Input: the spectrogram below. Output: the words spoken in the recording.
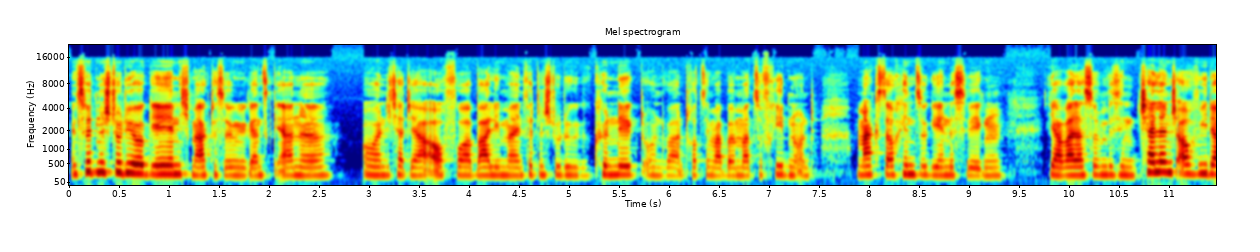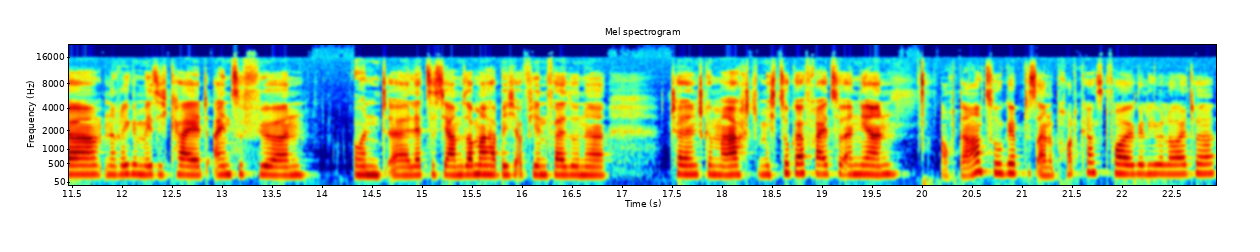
ins Fitnessstudio gehen. Ich mag das irgendwie ganz gerne. Und ich hatte ja auch vor Bali mein Fitnessstudio gekündigt und war trotzdem aber immer zufrieden und mag es auch hinzugehen. Deswegen, ja, war das so ein bisschen Challenge auch wieder, eine Regelmäßigkeit einzuführen und äh, letztes Jahr im Sommer habe ich auf jeden Fall so eine Challenge gemacht, mich zuckerfrei zu ernähren. Auch dazu gibt es eine Podcast-Folge, liebe Leute.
